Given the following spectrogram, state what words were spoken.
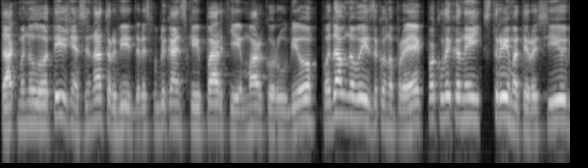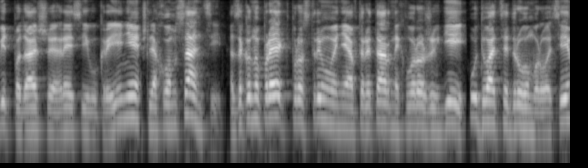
Так минулого тижня сенат сенатор від республіканської партії Марко Рубіо подав новий законопроект, покликаний стримати Росію від подальшої агресії в Україні шляхом санкцій. Законопроект про стримування авторитарних ворожих дій у 2022 році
